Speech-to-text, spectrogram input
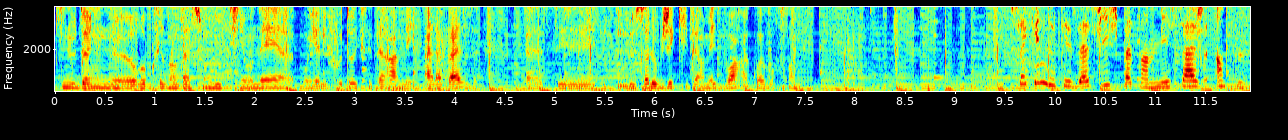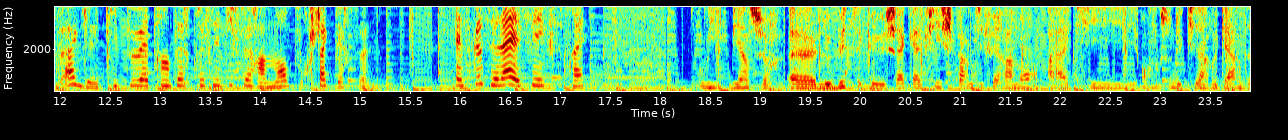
qui nous donne une représentation de qui on est. Bon il y a les photos etc. Mais à la base euh, c'est le seul objet qui permet de voir à quoi vous ressemblez. Chacune de tes affiches passe un message un peu vague qui peut être interprété différemment pour chaque personne. Est-ce que cela est fait exprès? Oui, bien sûr. Euh, le but, c'est que chaque affiche parle différemment à qui, en fonction de qui la regarde.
